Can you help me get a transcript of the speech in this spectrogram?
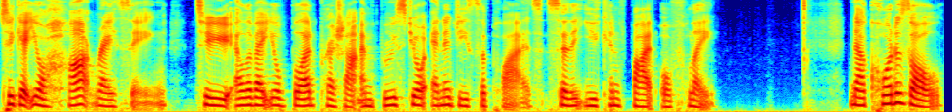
to get your heart racing, to elevate your blood pressure and boost your energy supplies so that you can fight or flee. Now, cortisol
